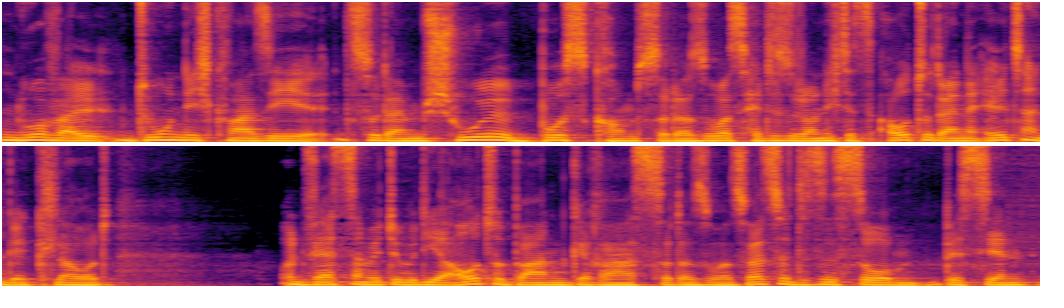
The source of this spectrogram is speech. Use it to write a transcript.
nur weil du nicht quasi zu deinem Schulbus kommst oder sowas, hättest du doch nicht das Auto deiner Eltern geklaut und wärst damit über die Autobahn gerast oder sowas. Weißt du, das ist so ein bisschen.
